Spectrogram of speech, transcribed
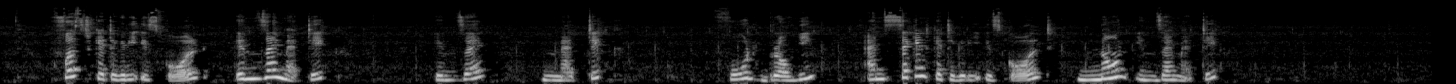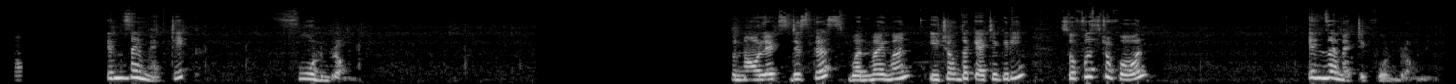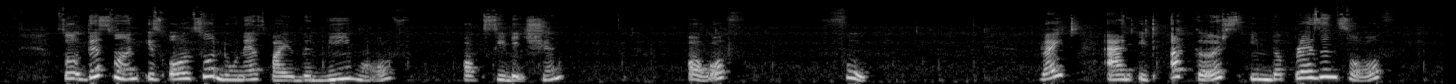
First category is called enzymatic, enzymatic food browning and second category is called non-enzymatic, enzymatic food browning. So now let's discuss one by one each of the category so first of all, enzymatic food browning. So this one is also known as by the name of oxidation of food, right? And it occurs in the presence of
